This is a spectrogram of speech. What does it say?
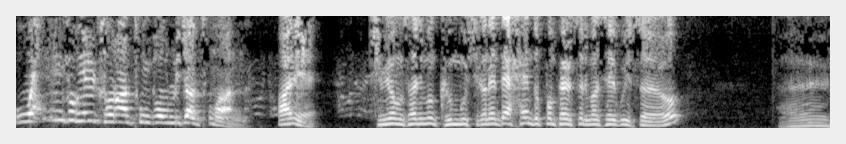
왼종일 전화 한 통도 울리지 않더만. 아니, 김 형사님은 근무 시간에 내 핸드폰 벨소리만 세고 있어요? 에이,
